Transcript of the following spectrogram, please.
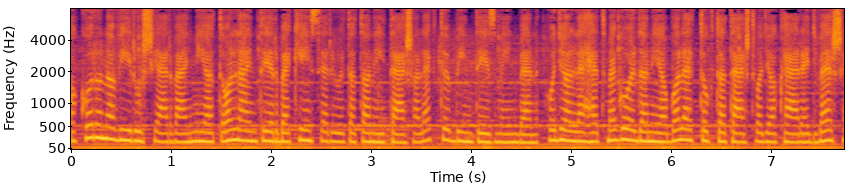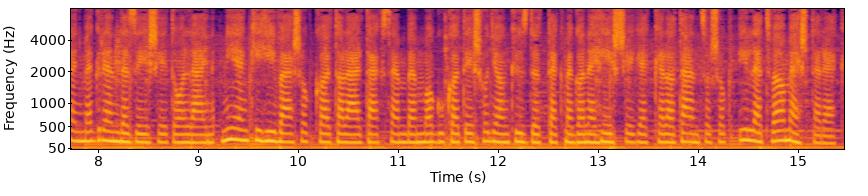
A koronavírus járvány miatt online térbe kényszerült a tanítás a legtöbb intézményben, hogyan lehet megoldani a balettoktatást vagy akár egy verseny megrendezését online, milyen kihívásokkal találták szemben magukat és hogyan küzdöttek meg a nehézségekkel a táncosok, illetve a mesterek.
